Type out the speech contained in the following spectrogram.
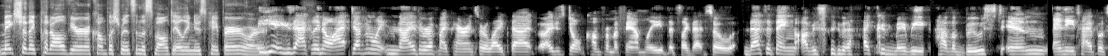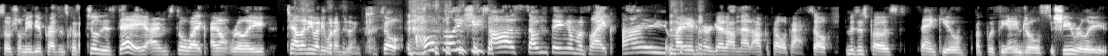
Make sure they put all of your accomplishments in the small daily newspaper or Yeah, exactly. No, I definitely neither of my parents are like that. I just don't come from a family that's like that. So that's a thing, obviously, that I could maybe have a boost in any type of social media presence. Because till this day, I'm still like, I don't really tell anybody what I'm doing. So hopefully she saw something and was like, I made her get on that acapella path. So Mrs. Post, thank you. Up with the angels. She really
